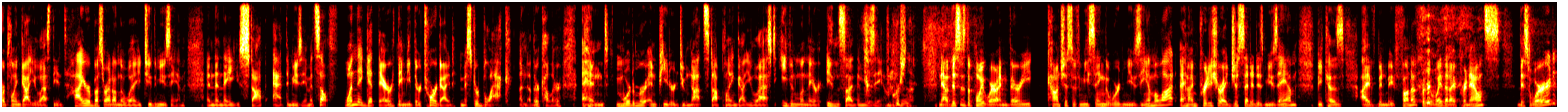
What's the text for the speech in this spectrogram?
are playing Got You Last the entire bus ride on the way to the museum. And then they stop at the museum itself. When they get there, they meet their tour guide, Mr. Black, another color. And Mortimer and Peter do not stop playing Got You Last, even when they are inside the museum. Of course not. Now, this is the point where I'm very conscious of me saying the word museum a lot, and I'm pretty sure I just said it as museum because I've been made fun of for the way that I pronounce this word,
